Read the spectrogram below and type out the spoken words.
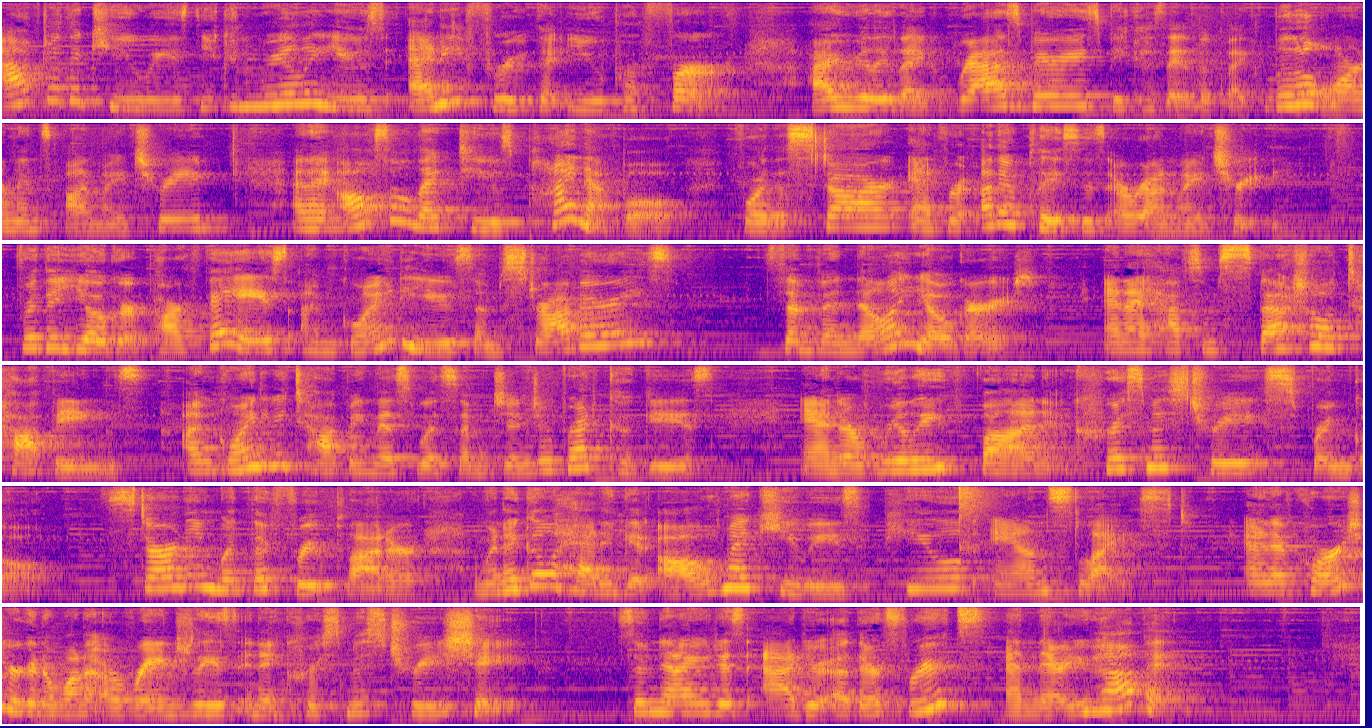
After the kiwis, you can really use any fruit that you prefer. I really like raspberries because they look like little ornaments on my tree. And I also like to use pineapple for the star and for other places around my tree. For the yogurt parfaits, I'm going to use some strawberries, some vanilla yogurt, and I have some special toppings. I'm going to be topping this with some gingerbread cookies and a really fun Christmas tree sprinkle. Starting with the fruit platter, I'm gonna go ahead and get all of my kiwis peeled and sliced. And of course, you're gonna wanna arrange these in a Christmas tree shape. So now you just add your other fruits and there you have it.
